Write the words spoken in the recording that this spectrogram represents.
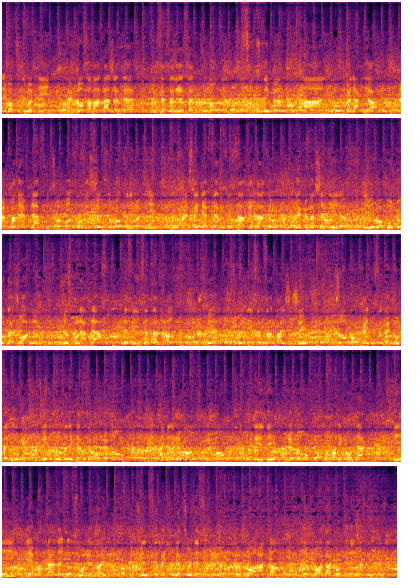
l'immobilier, le gros avantage là-dedans, c'est que ça s'adresse à tout le monde. Si tu débutes en immoprenariat, la première place que tu vas passer, c'est sûr sur le marché immobilier. Un 5 à 7, c'est sans prétention. Quelques marcheliers, là. J'ai mis mon beau là, juste pour la place. Mais c'est ici que ça se passe. L'ouverture d'esprit, de vouloir apprendre, de vouloir rencontrer des gens.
